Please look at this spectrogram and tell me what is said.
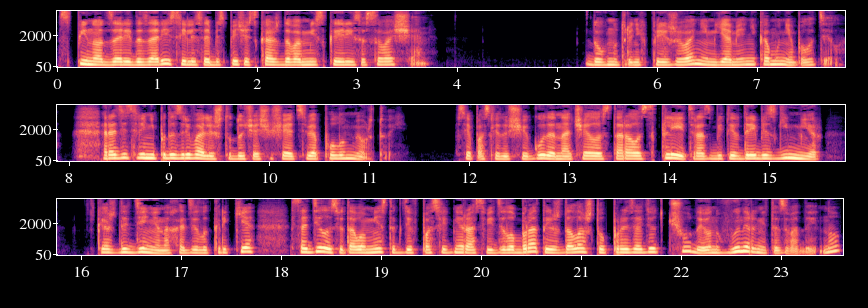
спину от зари до зари, сились обеспечить каждого миской риса с овощами. До внутренних переживаний Мьяме никому не было дела. Родители не подозревали, что дочь ощущает себя полумертвой. Все последующие годы она отчаянно старалась склеить разбитый вдребезги мир. Каждый день она ходила к реке, садилась у того места, где в последний раз видела брата, и ждала, что произойдет чудо, и он вынырнет из воды. Но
